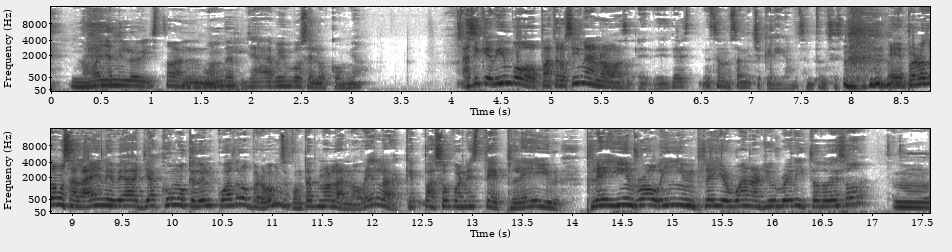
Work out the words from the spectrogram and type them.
No, ya ni lo he visto al no, Wonder. ya Bimbo se lo comió. Así que Bimbo, patrocínanos. Eh, eh, Eso nos han dicho que digamos, entonces. Eh, pero nos vamos a la NBA, ya cómo quedó el cuadro, pero vamos a contar primero la novela. ¿Qué pasó con este play, play in, roll in, player one, are you ready? Todo eso. Mm,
